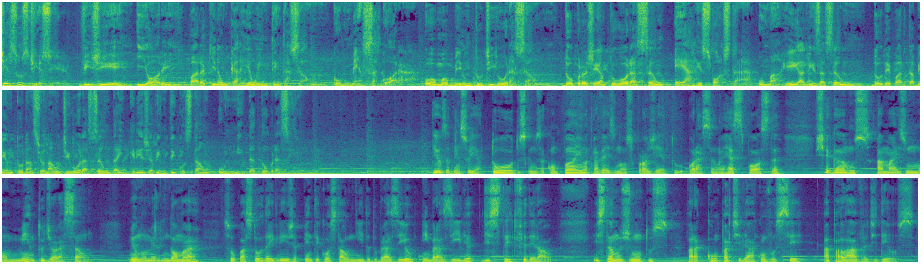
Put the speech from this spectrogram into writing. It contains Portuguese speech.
Jesus disse: Vigiem e orem para que não caiam em tentação. Começa agora o momento de oração do projeto Oração é a Resposta, uma realização do Departamento Nacional de Oração da Igreja Pentecostal Unida do Brasil. Deus abençoe a todos que nos acompanham através do nosso projeto Oração é Resposta. Chegamos a mais um momento de oração. Meu nome é Lindomar, sou pastor da Igreja Pentecostal Unida do Brasil, em Brasília, Distrito Federal. Estamos juntos para compartilhar com você a palavra de Deus.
